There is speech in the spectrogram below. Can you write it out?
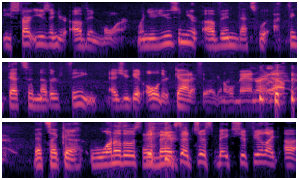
You start using your oven more. When you're using your oven, that's what I think that's another thing as you get older. God, I feel like an old man right now. that's like a one of those Hey, things babe. that just makes you feel like uh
